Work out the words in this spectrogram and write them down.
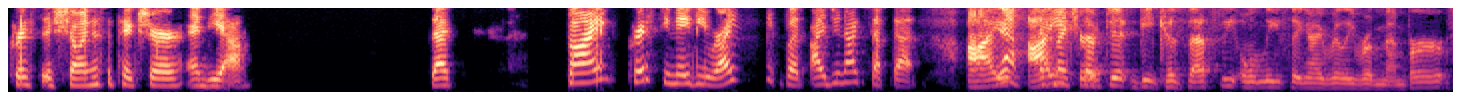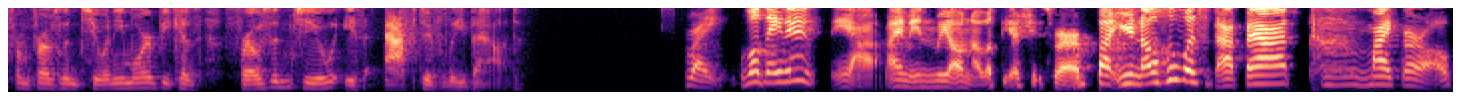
Chris is showing us a picture and yeah. That fine, Chris, you may be right, but I do not accept that. I Yeah, I accept it because that's the only thing I really remember from Frozen 2 anymore because Frozen 2 is actively bad. Right. Well, they didn't. Yeah. I mean, we all know what the issues were. But you know who was that bad? My girl.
